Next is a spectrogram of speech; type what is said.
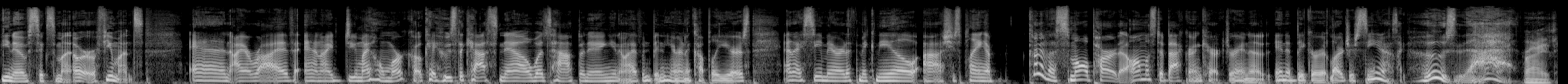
you know, six months or a few months. And I arrive and I do my homework. Okay, who's the cast now? What's happening? You know, I haven't been here in a couple of years. And I see Meredith MacNeill. Uh, she's playing a kind of a small part, almost a background character in a in a bigger, larger scene. I was like, who's that? Right.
